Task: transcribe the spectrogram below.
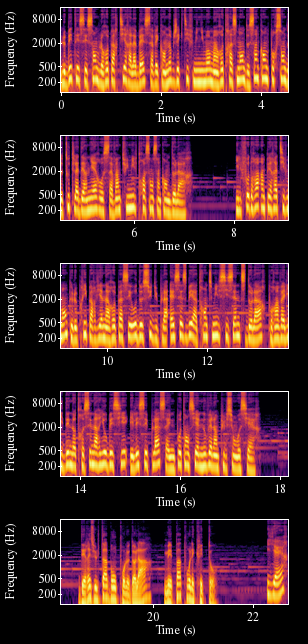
le BTC semble repartir à la baisse avec en objectif minimum un retracement de 50% de toute la dernière hausse à 28 350 dollars. Il faudra impérativement que le prix parvienne à repasser au-dessus du plat SSB à 30 600 dollars pour invalider notre scénario baissier et laisser place à une potentielle nouvelle impulsion haussière. Des résultats bons pour le dollar, mais pas pour les cryptos. Hier,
